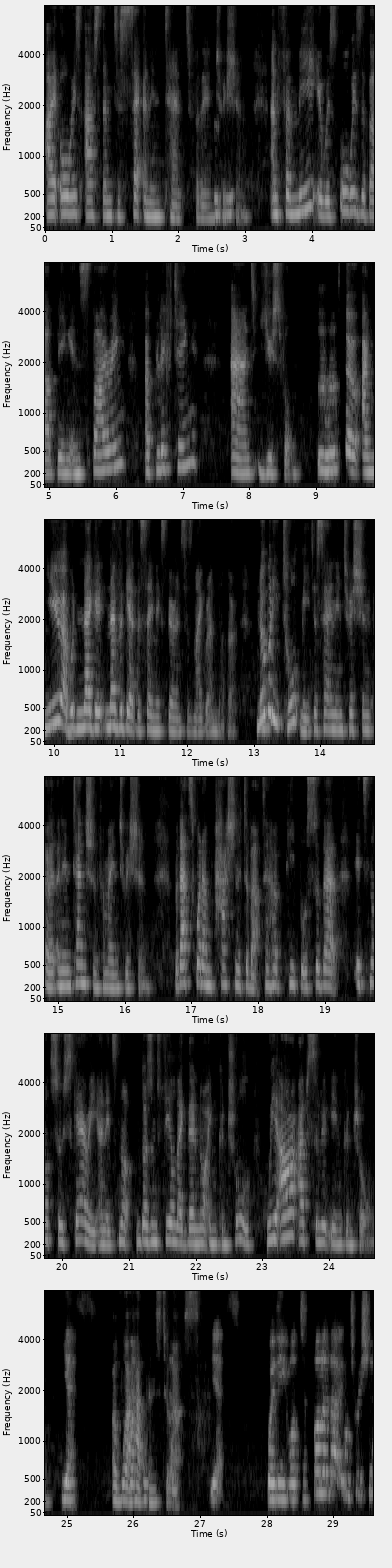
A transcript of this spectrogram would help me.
I always ask them to set an intent for their mm-hmm. intuition. Mm-hmm. And for me, it was always about being inspiring, uplifting, and useful. Mm-hmm. So I knew I would neg- never get the same experience as my grandmother. Nobody taught me to set an intuition, uh, an intention for my intuition, but that's what I'm passionate about to help people so that it's not so scary and it's not doesn't feel like they're not in control. We are absolutely in control. Yes. Of what happens to us. Yes. Whether you want to follow that intuition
